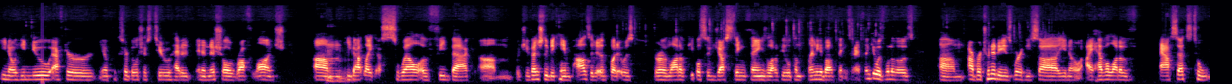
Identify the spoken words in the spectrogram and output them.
you know he knew after you know Are Delicious two had an initial rough launch. Um, mm-hmm. He got like a swell of feedback, um, which eventually became positive, but it was there were a lot of people suggesting things, a lot of people complaining about things. And I think it was one of those um, opportunities where he saw, you know, I have a lot of assets to,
